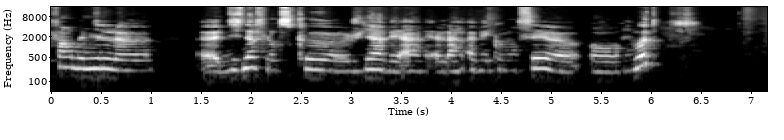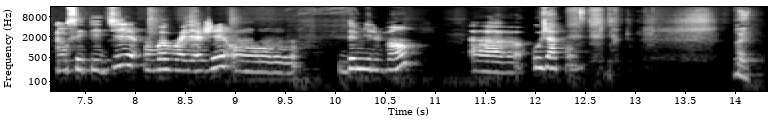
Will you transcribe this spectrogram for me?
fin 2019 lorsque Julien avait avait commencé en remote. On s'était dit on va voyager en 2020 euh, au Japon. Ouais.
